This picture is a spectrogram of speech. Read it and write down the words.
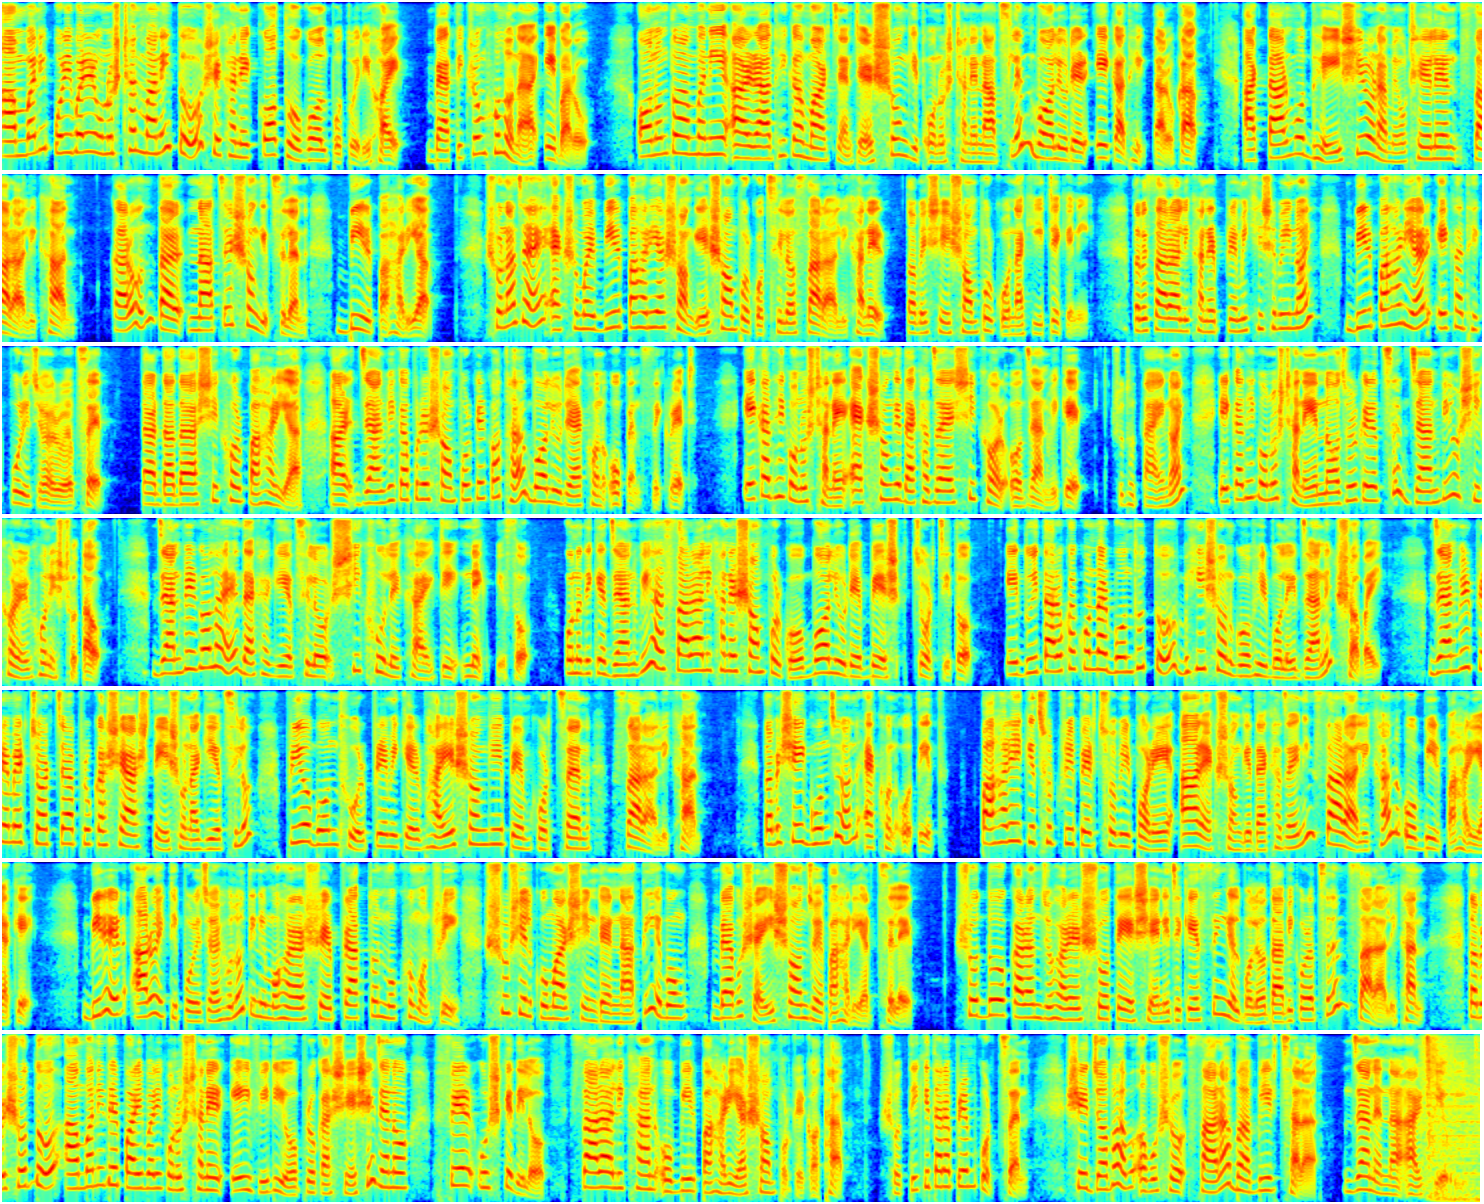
আম্বানি পরিবারের অনুষ্ঠান মানেই তো সেখানে কত গল্প তৈরি হয়। ব্যতিক্রম হলো না এবারও। অনন্ত আম্বানি আর রাধিকা মার্চেন্টের সংগীত অনুষ্ঠানে নাচলেন বলিউডের একাধিক তারকা। আর তার মধ্যেই শিরোনামে উঠে এলেন সারা আলী খান। কারণ তার নাচের সঙ্গী ছিলেন বীর পাহাড়িয়া। শোনা যায়, একসময় বীর পাহাড়িয়ার সঙ্গে সম্পর্ক ছিল সারা আলী খানের। তবে সেই সম্পর্ক নাকি টেকেনি। তবে সারা আলী খানের প্রেমিক হিসেবেই নয়, বীর পাহাড়িয়ার একাধিক পরিচয় রয়েছে। তার দাদা শিখর পাহাড়িয়া আর জাহ্নবী কাপুরের সম্পর্কের কথা বলিউডে এখন ওপেন সিক্রেট। একাধিক অনুষ্ঠানে একসঙ্গে দেখা যায় শিখর ও জাহ্নবীকে। শুধু তাই নয়, একাধিক অনুষ্ঠানে নজর কেড়েছে জাহ্নবী ও শিখরের ঘনিষ্ঠতাও। জাহ্নবীর গলায় দেখা গিয়েছিল শিখু লেখা একটি নেকপিসও। অন্যদিকে জাহ্নবী আর সারা আলী খানের সম্পর্ক বলিউডে বেশ চর্চিত। এই দুই তারকা কন্যার বন্ধুত্ব ভীষণ গভীর বলেই জানে সবাই। জাহ্নবীর প্রেমের চর্চা প্রকাশ্যে আসতে শোনা গিয়েছিল। প্রিয় বন্ধুর প্রেমিকের ভাইয়ের সঙ্গেই প্রেম করছেন সারা আলী খান। তবে সেই গুঞ্জন এখন অতীত। পাহাড়ে কিছু ট্রিপের ছবির পরে আর একসঙ্গে দেখা যায়নি সারা আলী খান ও বীর পাহাড়িয়াকে। বীরের আরও একটি পরিচয় হলো, তিনি মহারাষ্ট্রের প্রাক্তন মুখ্যমন্ত্রী সুশীল কুমার শিন্ডের নাতি এবং ব্যবসায়ী সঞ্জয় পাহাড়িয়ার ছেলে। সদ্য কারণ জোহারের শোতে এসে নিজেকে সিঙ্গেল বলেও দাবি করেছিলেন সারা আলী খান। তবে সদ্য আম্বানিদের পারিবারিক অনুষ্ঠানের এই ভিডিও প্রকাশ্যে এসে যেন ফের উস্কে দিল সারা আলী খান ও বীর পাহাড়িয়ার সম্পর্কের কথা। সত্যি কি তারা প্রেম করছেন? সেই জবাব অবশ্য সারা বা বীর ছাড়া জানেন না আর কেউই।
